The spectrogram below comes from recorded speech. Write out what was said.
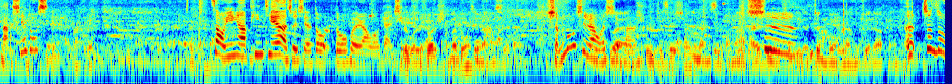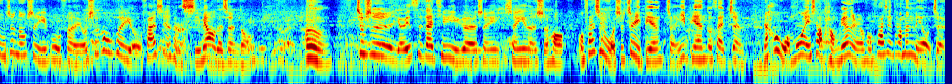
哪些东西？噪音啊、拼贴啊，这些都都会让我感兴趣。是，我是说什么东西让你喜欢？什么东西让我喜欢？是这些声音让你喜欢呢，还是身体的震动让你觉得很？呃，震动，震动是一部分，有时候会有发现很奇妙的震动。嗯。就是有一次在听一个声音声音的时候，我发现我是这一边整一边都在震，然后我摸一下旁边的人，我发现他们没有震，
